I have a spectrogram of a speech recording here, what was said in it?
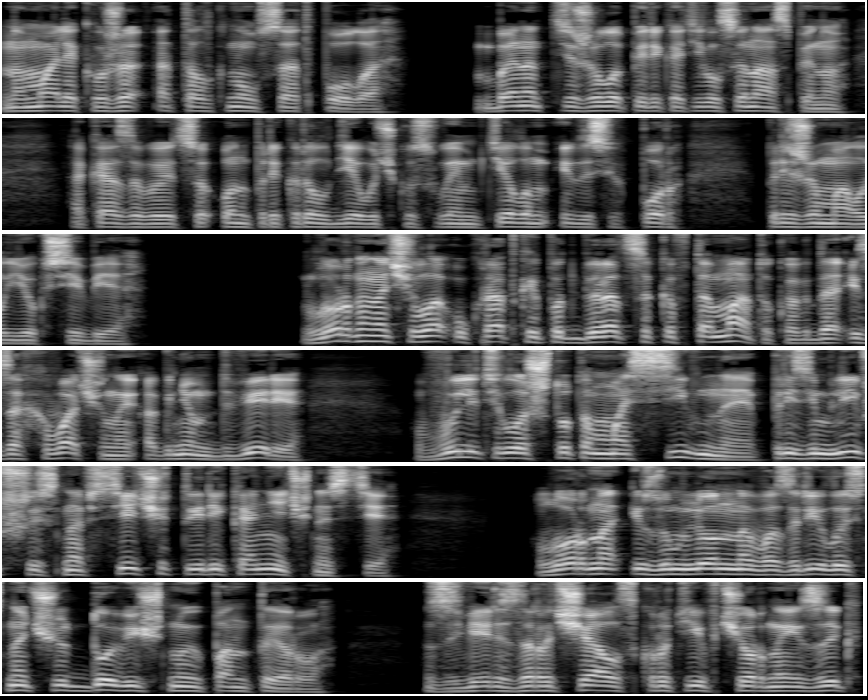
Но Малик уже оттолкнулся от пола. Беннет тяжело перекатился на спину. Оказывается, он прикрыл девочку своим телом и до сих пор прижимал ее к себе. Лорна начала украдкой подбираться к автомату, когда из захваченной огнем двери вылетело что-то массивное, приземлившись на все четыре конечности. Лорна изумленно возрилась на чудовищную пантеру. Зверь зарычал, скрутив черный язык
